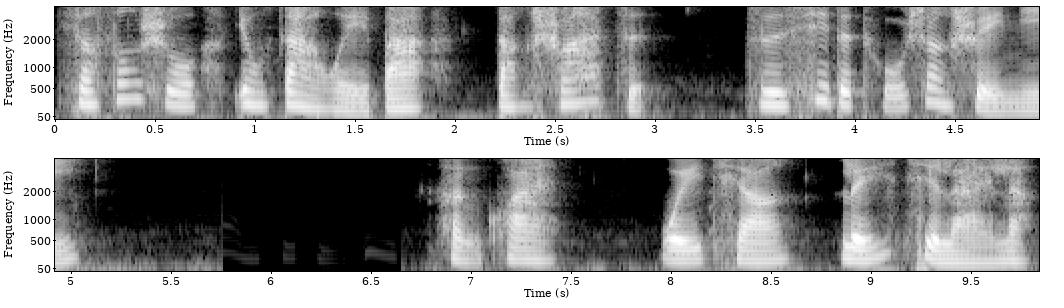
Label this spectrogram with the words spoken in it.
小松鼠用大尾巴当刷子，仔细地涂上水泥。很快，围墙垒起来了。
